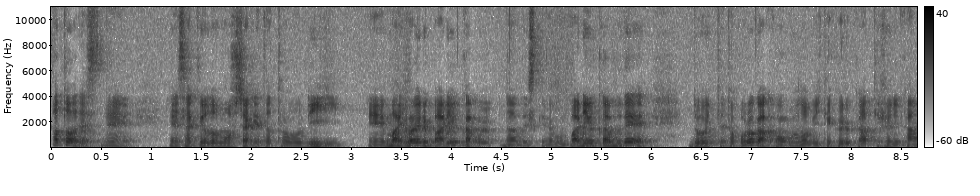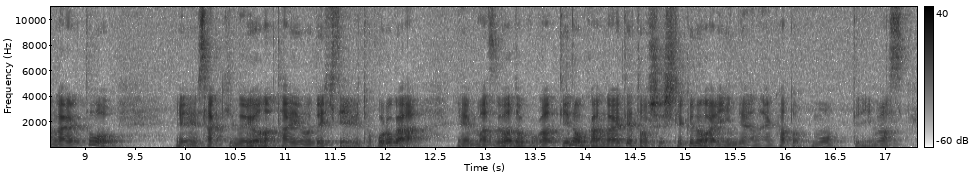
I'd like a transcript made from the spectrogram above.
あとはですねえ先ほど申し上げた通り、えまあ、いわゆるバリュー株なんですけどもバリュー株でどういったところが今後伸びてくるかっていうふうに考えると、えさっきのような対応できているところが、えまずはどこかっていうのを考えて投資していくのがいいんではないかと思っています。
